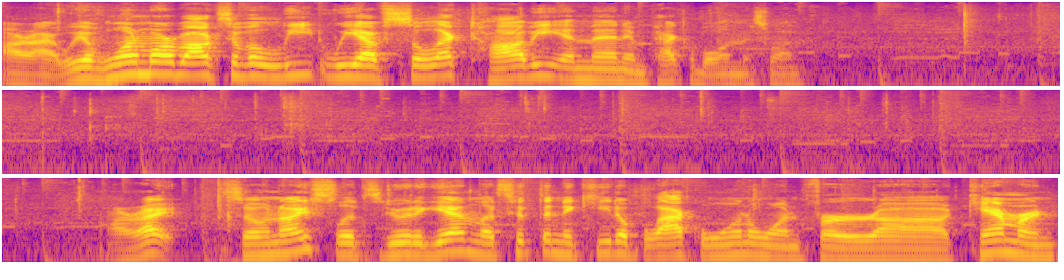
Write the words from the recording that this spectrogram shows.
All right, we have one more box of Elite. We have Select Hobby and then Impeccable in this one. All right, so nice. Let's do it again. Let's hit the Nikita Black 101 for uh, Cameron,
